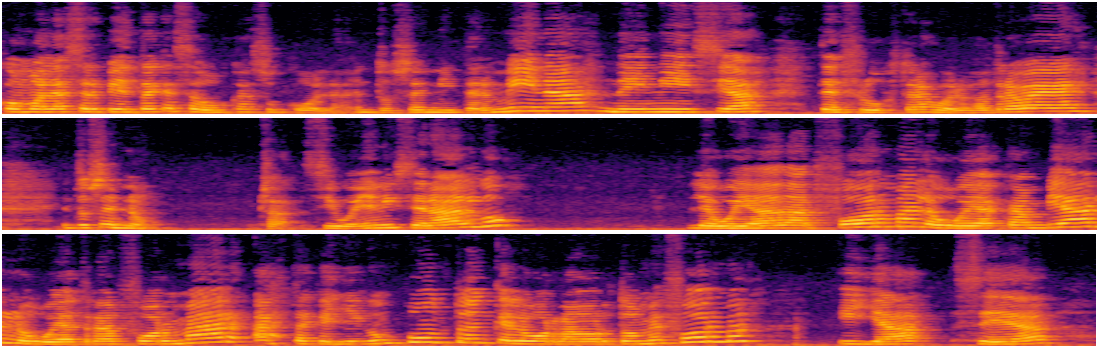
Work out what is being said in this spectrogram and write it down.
Como la serpiente que se busca su cola. Entonces ni terminas, ni inicias, te frustras, vuelves otra vez. Entonces no. O sea, si voy a iniciar algo, le voy a dar forma, lo voy a cambiar, lo voy a transformar hasta que llegue un punto en que el borrador tome forma y ya sea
